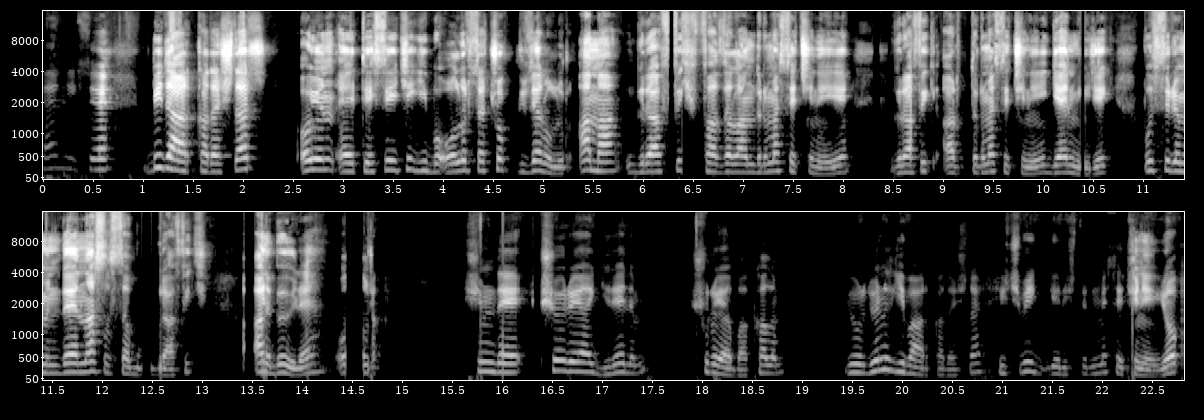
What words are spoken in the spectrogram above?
Her neyse bir de arkadaşlar oyun E ETS2 gibi olursa çok güzel olur ama grafik fazlalandırma seçeneği, grafik arttırma seçeneği gelmeyecek. Bu sürümünde nasılsa bu grafik aynı böyle olacak. Şimdi şuraya girelim. Şuraya bakalım. Gördüğünüz gibi arkadaşlar hiçbir geliştirilme seçeneği yok.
